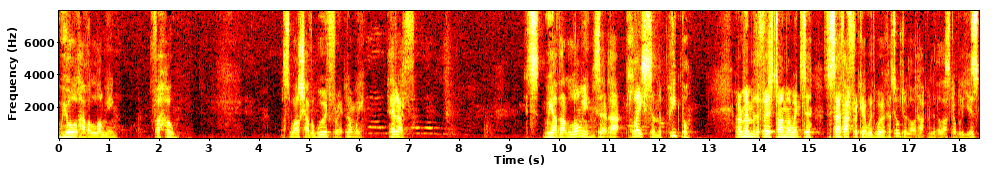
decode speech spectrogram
We all have a longing for home. Us Welsh have a word for it, don't we? Hiraeth. It's, we have that longing to that place and the people. I remember the first time I went to, to South Africa with work. I told you a lot had happened in the last couple of years.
